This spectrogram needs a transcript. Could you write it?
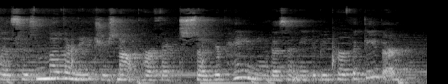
This is Mother Nature's not perfect, so your painting doesn't need to be perfect either.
